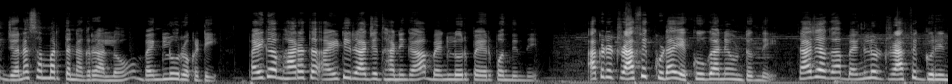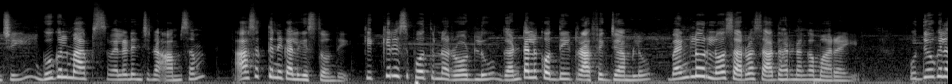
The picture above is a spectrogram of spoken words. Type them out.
జనసమ్మర్ద నగరాల్లో బెంగళూరు ఒకటి. పైగా భారత ఐటీ రాజధానిగా బెంగళూరు పేరు పొందింది. అక్కడ ట్రాఫిక్ కూడా ఎక్కువగానే ఉంటుంది. తాజాగా బెంగళూరు ట్రాఫిక్ గురించి గూగుల్ మ్యాప్స్ వెల్లడించిన అంశం ఆసక్తిని కలిగిస్తోంది. కిక్కిరిసిపోతున్న రోడ్లు గంటల కొద్దీ ట్రాఫిక్ జామ్లు బెంగళూరులో సర్వసాధారణంగా మారాయి. ఉద్యోగుల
